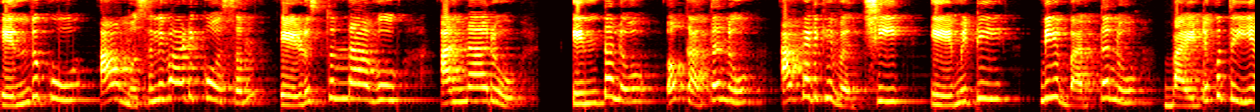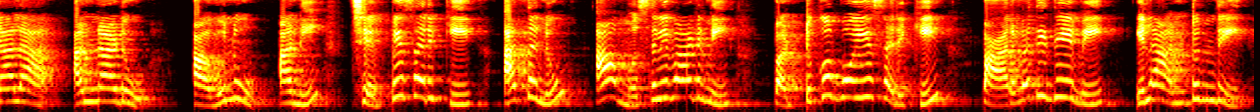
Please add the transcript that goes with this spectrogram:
ఎందుకు ఆ ముసలివాడి కోసం ఏడుస్తున్నావు? అన్నారు. ఇంతలో ఒక అతను అక్కడికి వచ్చి ఏమిటి? నీ భర్తను బయటకు తీయాలా? అన్నాడు. అవును అని చెప్పేసరికి అతను ఆ ముసలివాడిని పట్టుకోబోయేసరికి పార్వతీదేవి ఇలా అంటుంది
